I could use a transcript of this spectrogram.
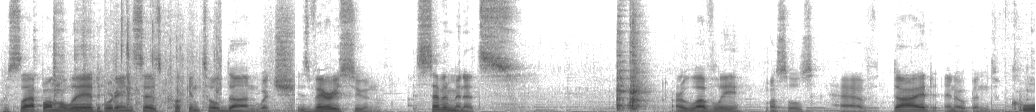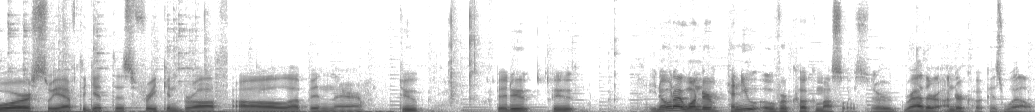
we slap on the lid. Bourdain says cook until done, which is very soon. Seven minutes. Our lovely mussels have died and opened. Of course, we have to get this freaking broth all up in there. Doop, ba-doop, boot. You know what I wonder? Can you overcook mussels, or rather undercook as well?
